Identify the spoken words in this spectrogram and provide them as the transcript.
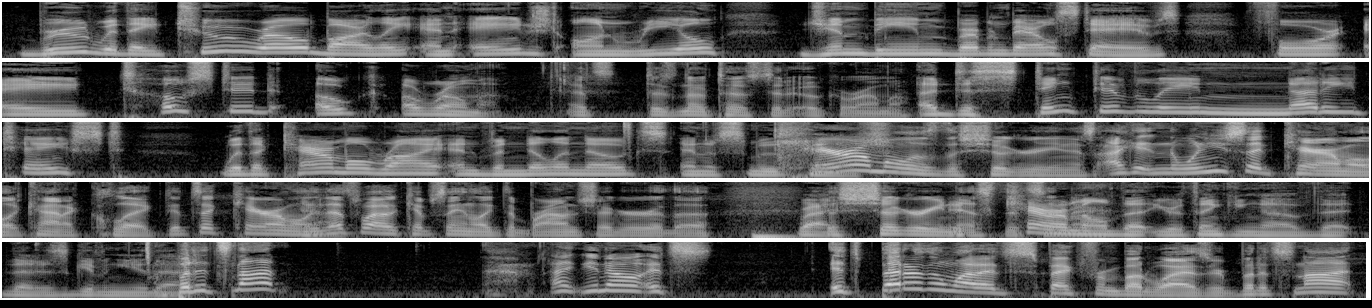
brewed with a two-row barley and aged on real Jim Beam bourbon barrel staves for a toasted oak aroma. It's there's no toasted oak aroma. a distinctively nutty taste with a caramel rye and vanilla notes and a smooth finish. Caramel is the sugariness. I can when you said caramel, it kind of clicked. It's a caramel. Yeah. That's why I kept saying like the brown sugar or the right. the sugariness. caramel that you're thinking of that that is giving you that. but it's not. I, you know, it's it's better than what I'd expect from Budweiser, but it's not.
